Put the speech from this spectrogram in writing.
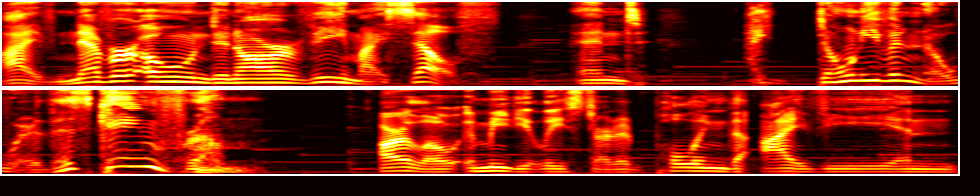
I've never owned an RV myself, and I don't even know where this came from. Arlo immediately started pulling the ivy and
